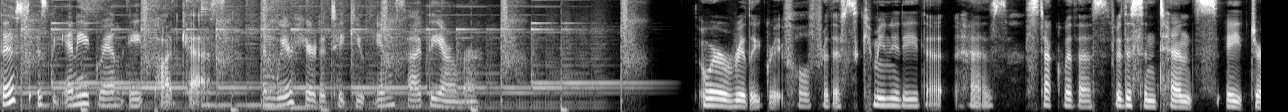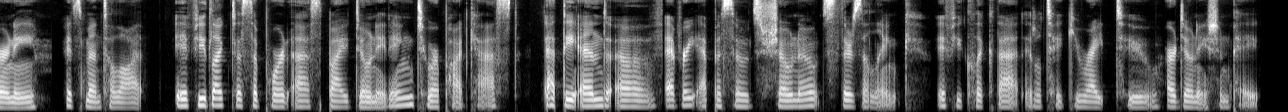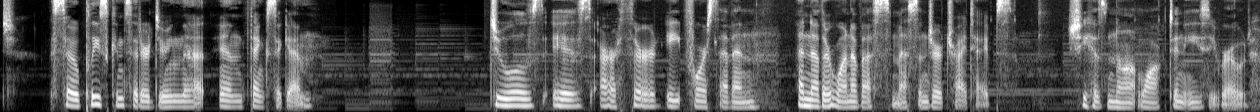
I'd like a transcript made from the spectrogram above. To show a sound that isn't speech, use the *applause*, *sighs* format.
This is the Enneagram 8 podcast, and we're here to take you inside the armor. We're really grateful for this community that has stuck with us through this intense 8 journey. It's meant a lot. If you'd like to support us by donating to our podcast, at the end of every episode's show notes, there's a link. If you click that, it'll take you right to our donation page. So please consider doing that, and thanks again. Jules is our third 847, another one of us messenger tri-types. She has not walked an easy road.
